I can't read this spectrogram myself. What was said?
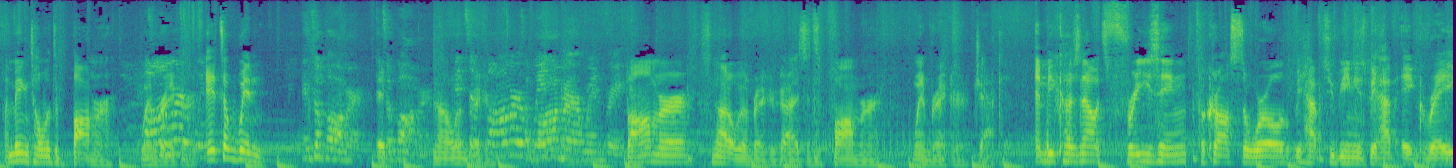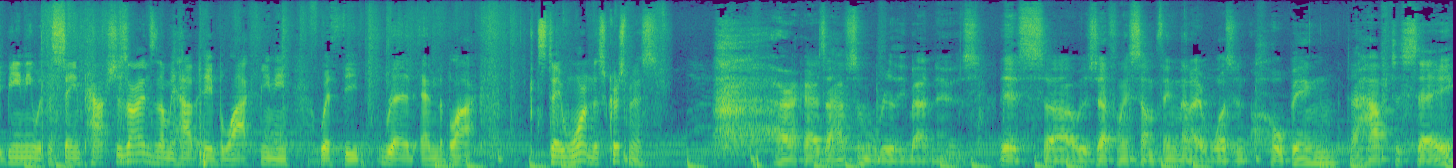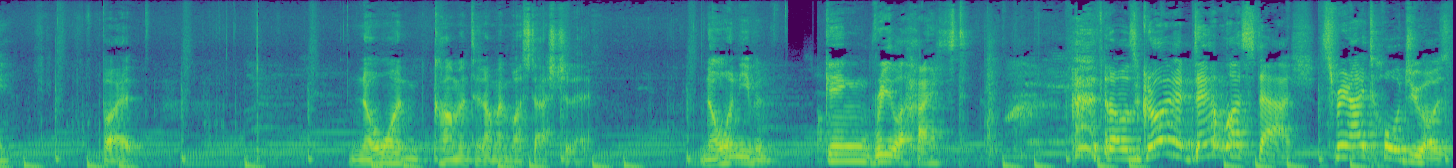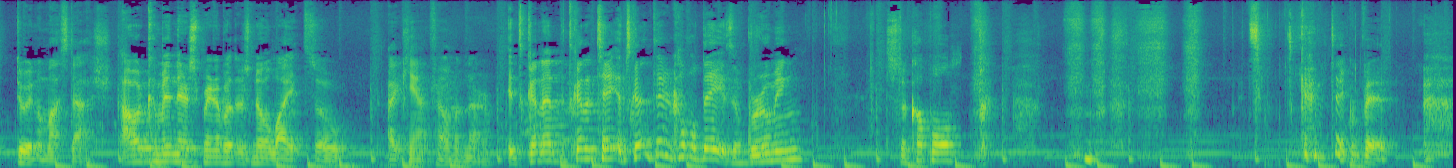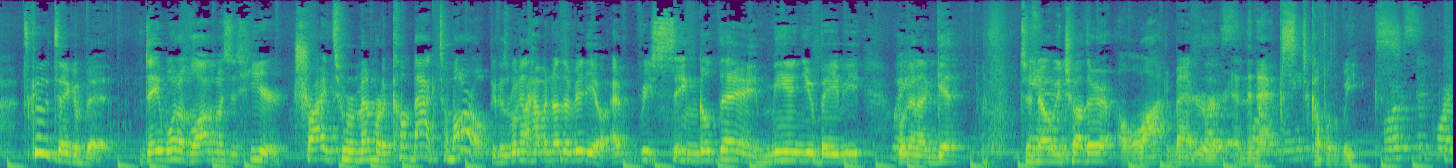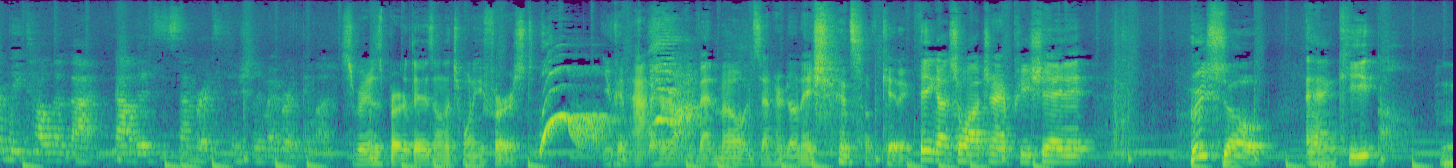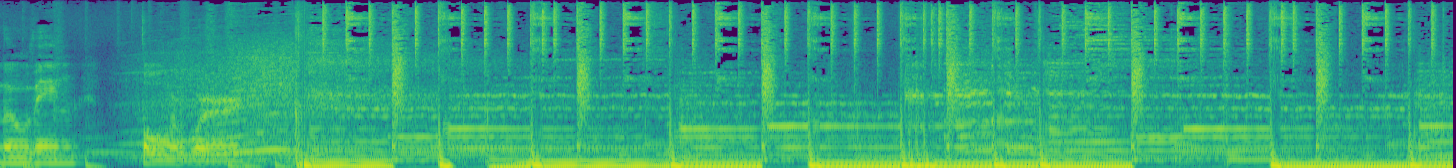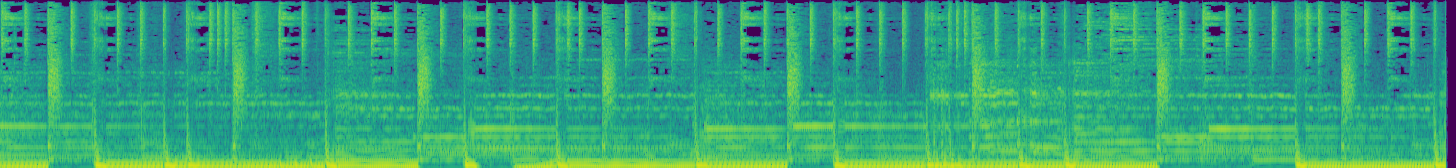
I'm being told it's a bomber windbreaker. Bomber wind- It's a wind. It's a bomber. It's a bomber. Not a It's a windbreaker. bomber. It's a bomber windbreaker. Bomber. It's not a windbreaker, guys. It's a bomber windbreaker jacket. And because now it's freezing across the world, we have two beanies. We have a gray beanie with the same patch designs, and then we have a black beanie with the red and the black. Stay warm this Christmas. Alright guys, I have some really bad news. This uh, was definitely something that I wasn't hoping to have to say, but no one commented on my mustache today. No one even fucking realized that I was growing a damn mustache. Sabrina, I told you I was doing a mustache. I would come in there, Sabrina, but there's no light, so I can't film in there. It's gonna, it's gonna take, it's gonna take a couple days of grooming. Just a couple. it's, it's gonna take a bit. It's gonna take a bit. Day one of Vlogmas is here. Try to remember to come back tomorrow because we're gonna have another video every single day. Me and you, baby. We're gonna get to know each other a lot better in the next couple of weeks. Most importantly, tell them that now that it's December, it's officially my birthday month. Sabrina's birthday is on the 21st. You can at her on Venmo and send her donations. I'm kidding. Thank you guys for watching. I appreciate it. Peace out and keep moving forward.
